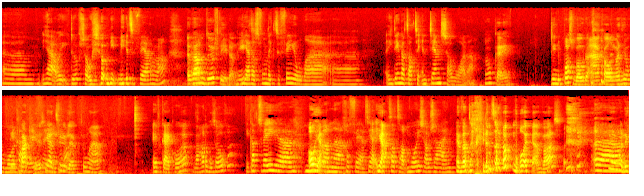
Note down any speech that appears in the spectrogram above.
Ehm, ja, ik durf sowieso niet meer te verven. En waarom durfde je dat niet? Ja, dat vond ik te veel. eh, eh, ik denk dat dat te intens zou worden. Oké. We zien de postbode aankomen met heel mooie even Ja, tuurlijk. Doe maar. Even kijken hoor. Waar hadden we het over? Ik had twee uh, Oh, ja. muren eh, geverfd. Ja, ik Ja. dacht dat dat mooi zou zijn. En wat dacht je dat er ook mooi aan was? Eh, ja, maar dat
